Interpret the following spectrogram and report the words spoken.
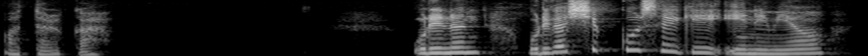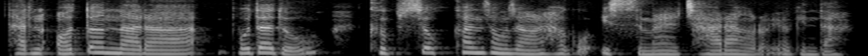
어떨까? 우리는 우리가 19세기인이며 다른 어떤 나라보다도 급속한 성장을 하고 있음을 자랑으로 여긴다.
